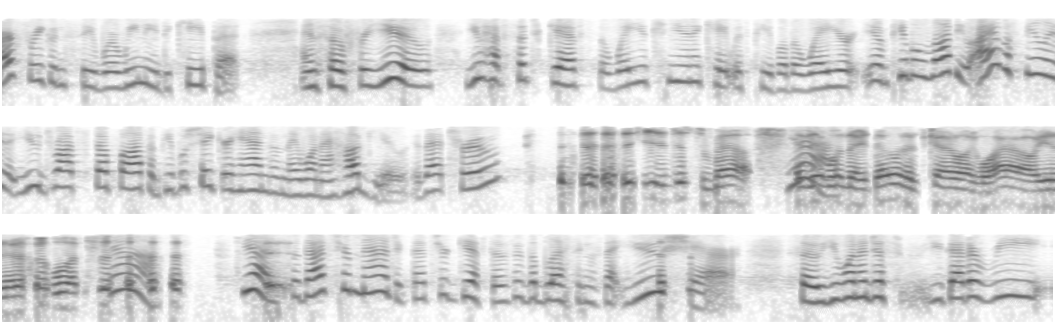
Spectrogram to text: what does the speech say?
our frequency where we need to keep it. And so for you, you have such gifts, the way you communicate with people, the way you're, you know, people love you. I have a feeling that you drop stuff off and people shake your hand and they want to hug you. Is that true? yeah, just about. Yeah. And then when they don't, it's kind of like, wow, you know, what's... Yeah. Yeah, so that's your magic. That's your gift. Those are the blessings that you share. So you want to just, you got to re,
